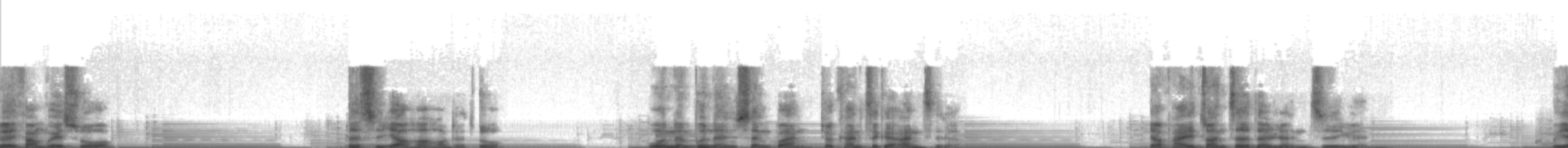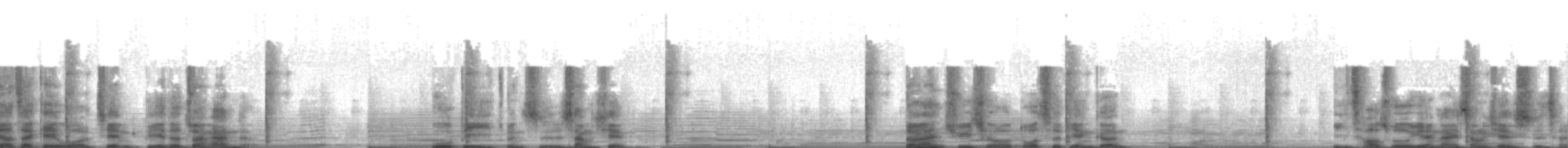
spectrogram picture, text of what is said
对方会说：“这次要好好的做，我能不能升官就看这个案子了。要派专责的人支援，不要再给我兼别的专案了，务必准时上线。专案需求多次变更，已超出原来上线时程。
